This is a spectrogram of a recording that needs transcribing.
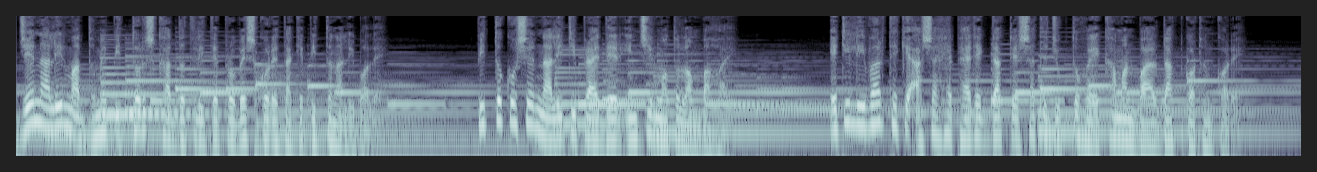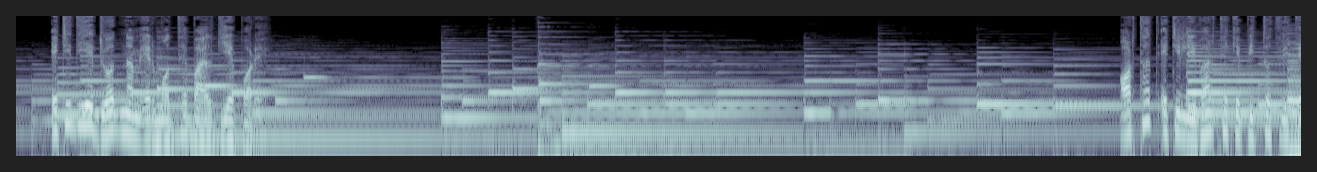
যে নালীর মাধ্যমে পিত্তরস খাদ্যথলিতে প্রবেশ করে তাকে পিত্তনালী বলে। পিত্তকোষের নালীটি প্রায় দেড় ইঞ্চির মতো লম্বা হয়। এটি লিভার থেকে আসা হেফ্যারিক ডাক্টের সাথে যুক্ত হয়ে খামান বায়োল ডাক্ট গঠন করে। এটি দিয়ে ডোদ নাম এর মধ্যে বায়োল গিয়ে পড়ে। অর্থাৎ এটি লিভার থেকে পিত্তথলিতে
